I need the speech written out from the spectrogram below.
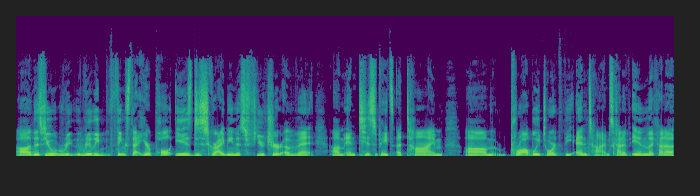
uh, this view re- really thinks that here Paul is describing this future event, um, anticipates a time, um, probably towards the end times, kind of in the kind of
